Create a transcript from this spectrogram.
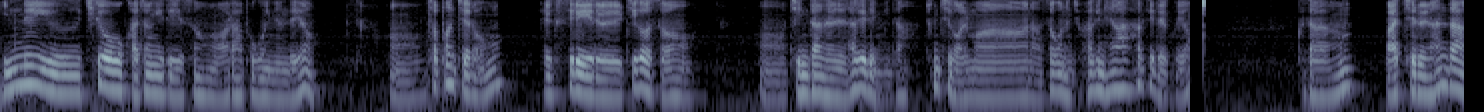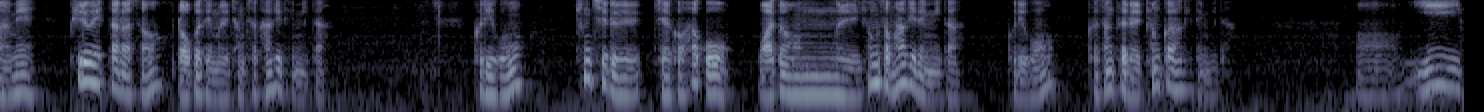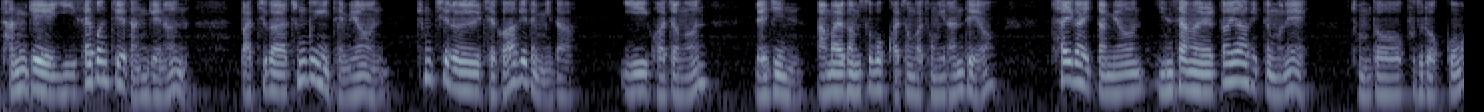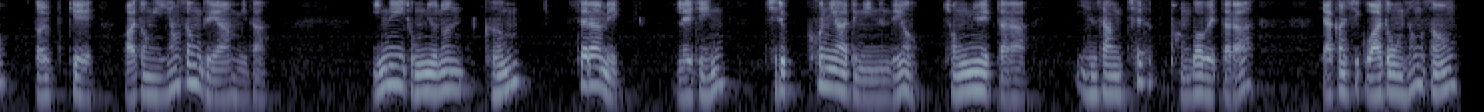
인내의 치료 과정에 대해서 알아보고 있는데요. 어, 첫 번째로 엑스레이를 찍어서 어, 진단을 하게 됩니다. 충치가 얼마나 썩었는지 확인하게 되고요. 그 다음 마취를 한 다음에 필요에 따라서 러버댐을 장착하게 됩니다. 그리고 충치를 제거하고 와덩을 형성하게 됩니다. 그리고 그 상태를 평가하게 됩니다. 어, 이 단계, 이 세 번째 단계는 마취가 충분히 되면 충치를 제거하게 됩니다. 이 과정은 레진, 아말감 수복 과정과 동일한데요. 차이가 있다면 인상을 떠야 하기 때문에 좀 더 부드럽고 넓게 와동이 형성돼야 합니다. 인의 종류는 금, 세라믹, 레진, 지르코니아 등이 있는데요. 종류에 따라 인상 체득 방법에 따라 약간씩 와동 형성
